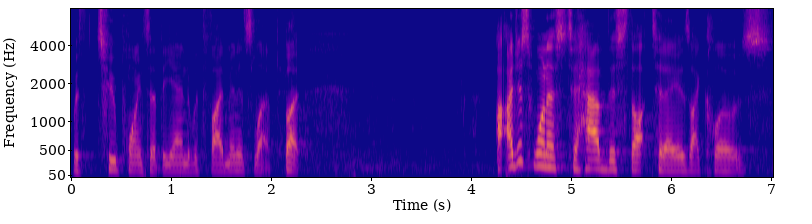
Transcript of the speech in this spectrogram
with two points at the end with five minutes left, but I just want us to have this thought today as I close.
